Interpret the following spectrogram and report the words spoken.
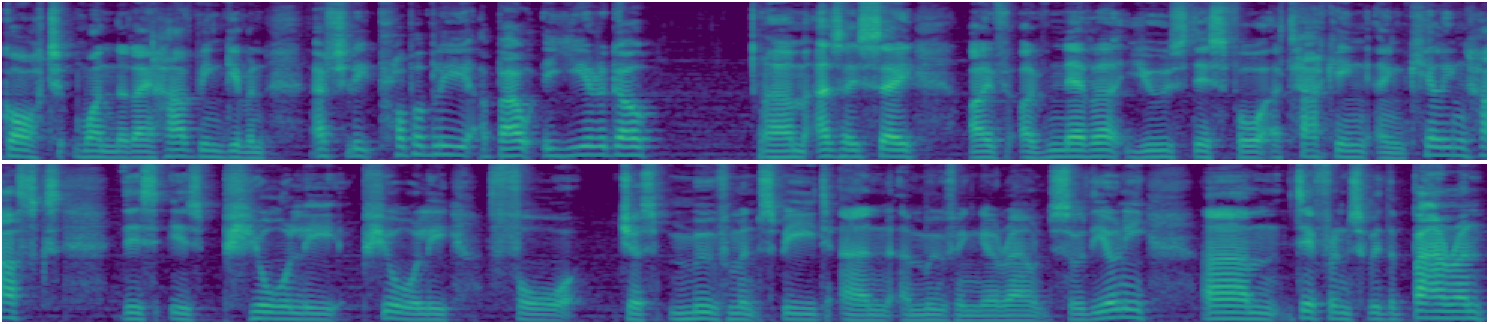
got one that I have been given actually probably about a year ago um, as I say, I've I've never used this for attacking and killing husks. This is purely purely for just movement speed and, and moving around. So the only um, difference with the Baron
